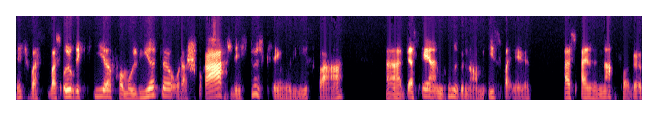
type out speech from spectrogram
Nicht? Was, was Ulrich hier formulierte oder sprachlich durchklingen ließ, war, äh, dass er im Grunde genommen Israel als eine Nachfolge,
